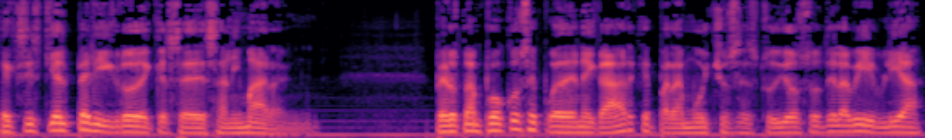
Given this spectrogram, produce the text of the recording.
existía el peligro de que se desanimaran. Pero tampoco se puede negar que para muchos estudiosos de la Biblia,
